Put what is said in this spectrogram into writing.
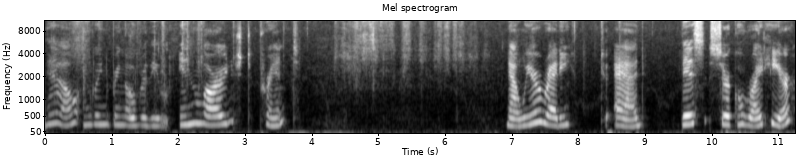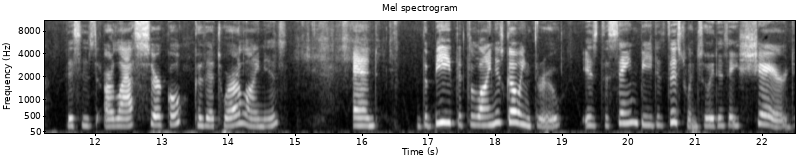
Now I'm going to bring over the enlarged print. Now we are ready to add this circle right here. This is our last circle because that's where our line is. And the bead that the line is going through is the same bead as this one, so it is a shared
